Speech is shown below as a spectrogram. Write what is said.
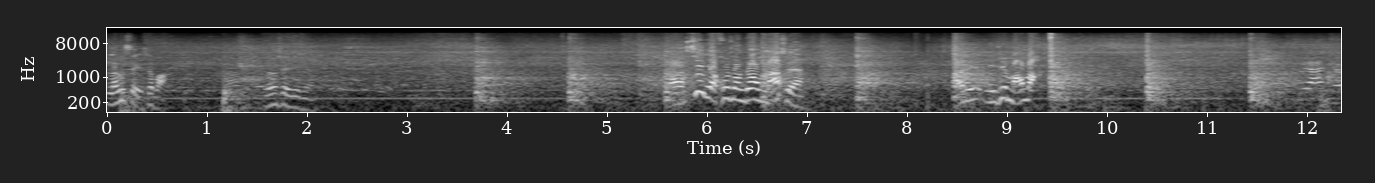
冷水是吧？冷水就行。好，谢谢胡总给我们拿水。好，你你去忙吧。注意安全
